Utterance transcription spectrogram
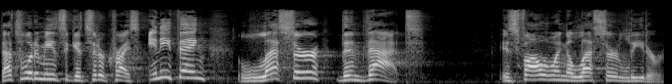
That's what it means to consider Christ. Anything lesser than that is following a lesser leader.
